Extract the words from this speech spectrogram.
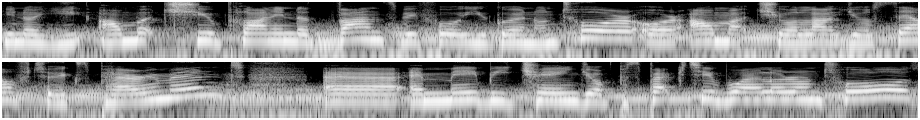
you know, you, how much you plan in advance before you're going on tour, or how much you allow yourself to experiment uh, and maybe change your perspective while you're on tours.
